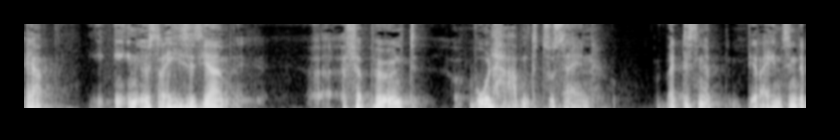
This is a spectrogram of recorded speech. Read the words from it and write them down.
Ja, in Österreich ist es ja äh, verpönt, wohlhabend zu sein weil das sind ja, die Reichen sind ja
